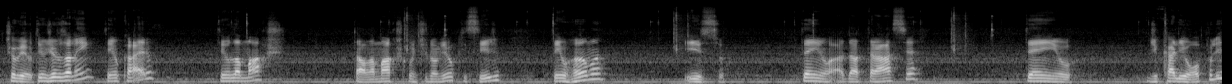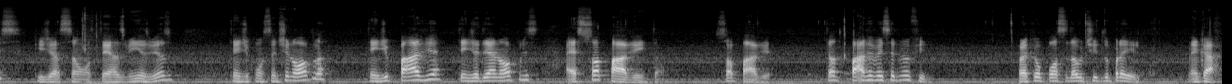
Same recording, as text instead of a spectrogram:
Deixa eu ver, eu tenho Jerusalém, tenho Cairo, tenho Lamarche. Tá, Lamarche continua meu, que seja. Tenho Rama. Isso. Tenho a da Trácia. Tenho de Caliópolis, que já são terras minhas mesmo. Tem de Constantinopla. Tem de Pávia. Tem de Adrianópolis. É só Pávia, então. Só Pávia. Tanto Pávia vai ser do meu filho. Para que eu possa dar o título para ele. Vem cá.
